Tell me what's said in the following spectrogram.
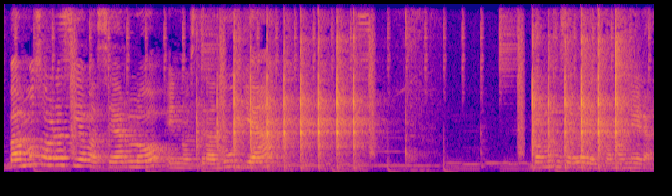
Vamos ahora sí a vaciarlo en nuestra duya. Vamos a hacerlo de esta manera.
